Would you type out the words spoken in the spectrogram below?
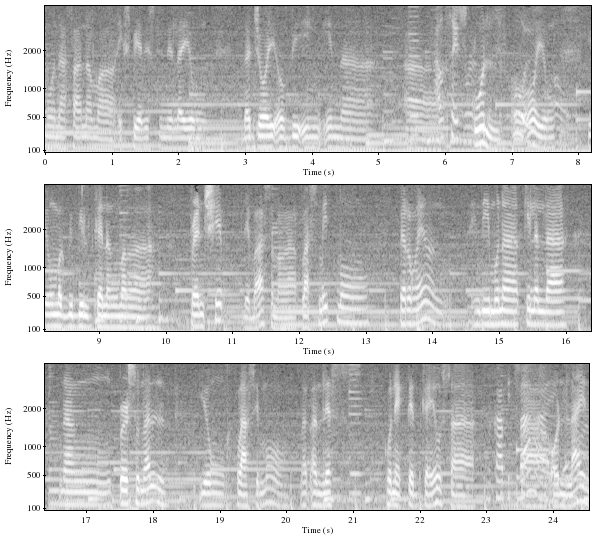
mo na sana ma-experience din nila yung the joy of being in a uh, Outside school. School. Oo, yung yung magbi-build ka ng mga friendship, 'di ba? Sa mga classmate mo. Pero ngayon, hindi mo na kilala ng personal yung klase mo. Not unless connected kayo sa magkapit sa bahay. online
